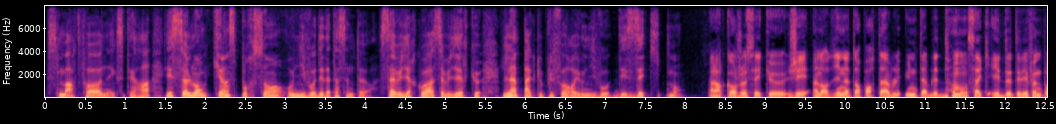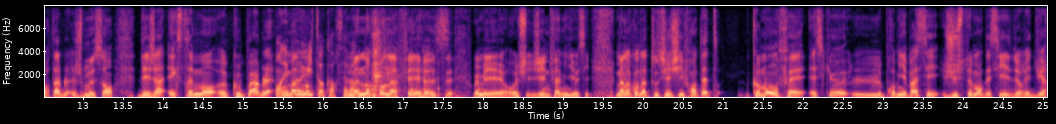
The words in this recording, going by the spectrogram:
smartphone, etc. Et seulement 15% au niveau des data centers. Ça veut dire quoi? Ça veut dire que l'impact le plus fort est au niveau des équipements. Alors quand je sais que j'ai un ordinateur portable, une tablette dans mon sac et deux téléphones portables, je me sens déjà extrêmement euh, coupable. On n'est pas 8 encore, ça va. Maintenant qu'on a fait... Euh, oui mais oh, j'ai une famille aussi. Maintenant qu'on a tous ces chiffres en tête, comment on fait? Est-ce que le premier pas, c'est justement d'essayer de réduire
